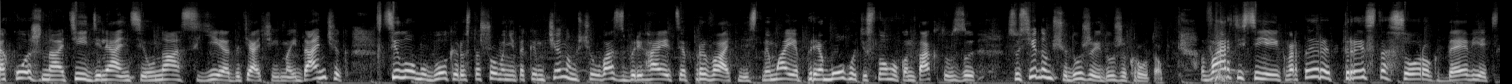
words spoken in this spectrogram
Також на тій ділянці у нас є дитячий майданчик. В цілому блоки розташовані таким чином, що у вас зберігається приватність, немає прямого тісного контакту з сусідом, що дуже і дуже круто. Вартість цієї квартири 349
